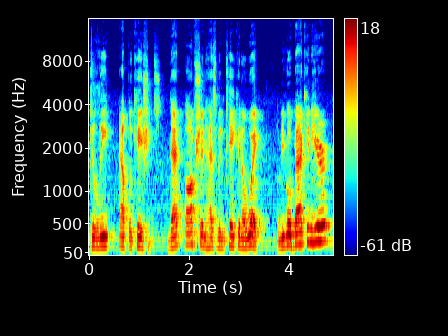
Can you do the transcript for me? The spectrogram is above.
delete applications. That option has been taken away. Let me go back in here.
